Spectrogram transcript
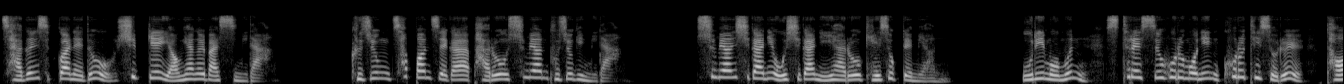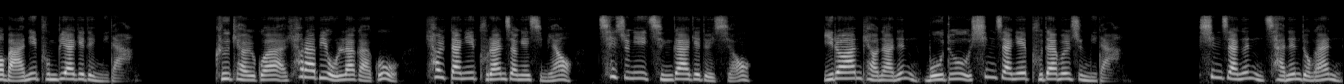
작은 습관에도 쉽게 영향을 받습니다. 그중 첫 번째가 바로 수면 부족입니다. 수면 시간이 5시간 이하로 계속되면 우리 몸은 스트레스 호르몬인 코르티솔을 더 많이 분비하게 됩니다. 그 결과 혈압이 올라가고 혈당이 불안정해지며 체중이 증가하게 되죠. 이러한 변화는 모두 심장에 부담을 줍니다. 심장은 자는 동안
